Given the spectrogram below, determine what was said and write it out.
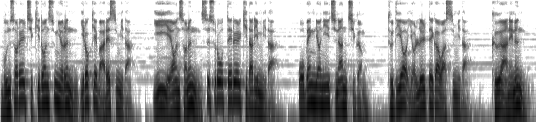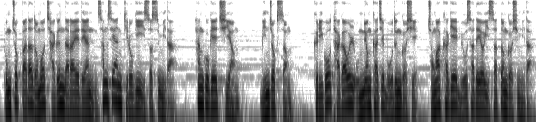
문서를 지키던 승열은 이렇게 말했습니다. 이 예언서는 스스로 때를 기다립니다. 500년이 지난 지금 드디어 열릴 때가 왔습니다. 그 안에는 동쪽 바다 너머 작은 나라에 대한 섬세한 기록이 있었습니다. 한국의 지형, 민족성, 그리고 다가올 운명까지 모든 것이 정확하게 묘사되어 있었던 것입니다.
